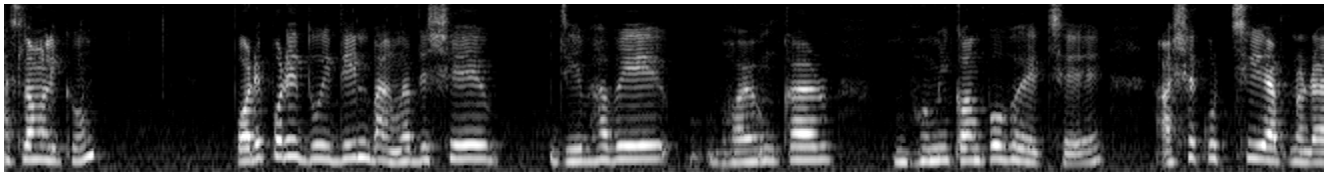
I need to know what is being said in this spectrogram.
আসসালামু আলাইকুম। পরে পরে দুই দিন বাংলাদেশে যেভাবে ভয়ঙ্কর ভূমিকম্প হয়েছে, আশা করছি আপনারা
